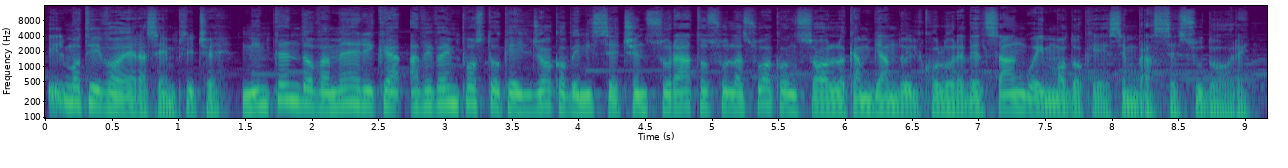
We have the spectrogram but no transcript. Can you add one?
Il motivo era semplice. Nintendo of America aveva imposto che il gioco venisse censurato sulla sua console cambiando il colore del sangue in modo che sembrasse sudore.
